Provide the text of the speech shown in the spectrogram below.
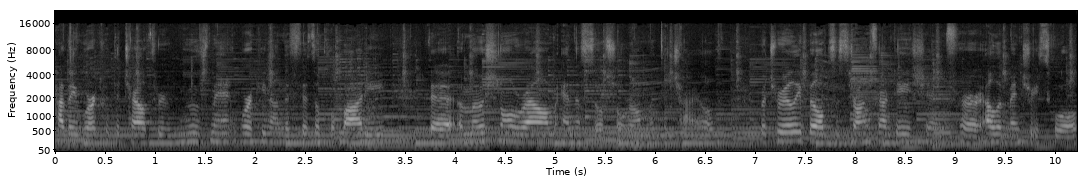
how they worked with the child through movement, working on the physical body, the emotional realm, and the social realm with the child, which really builds a strong foundation for elementary school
